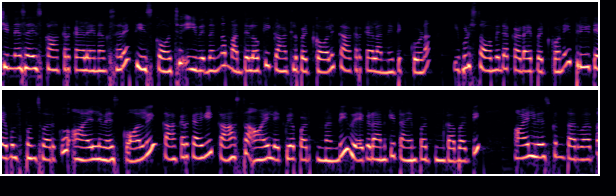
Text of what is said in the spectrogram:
చిన్న సైజు కాకరకాయలు అయినా సరే తీసుకోవచ్చు. ఈ విధంగా మధ్యలోకి ఘాట్లు పెట్టుకోవాలి. కాకరకాయలు అన్నిటికి కూడా ఇప్పుడు స్టవ్ మీద కడాయి పెట్టుకొని త్రీ టేబుల్ స్పూన్స్ వరకు ఆయిల్ని వేసుకోవాలి. కాకరకాయకి కాస్త ఆయిల్ ఎక్కువే పడుతుందండి. వేగడానికి టైం పడుతుంది కాబట్టి ఆయిల్ వేసుకున్న తర్వాత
